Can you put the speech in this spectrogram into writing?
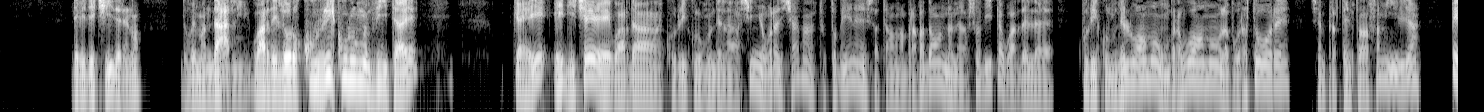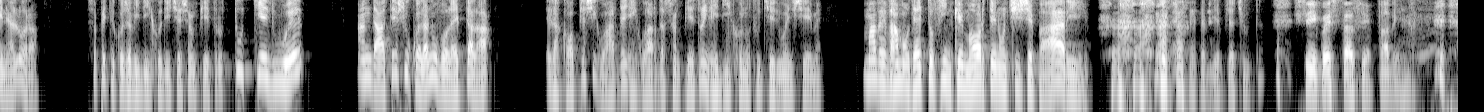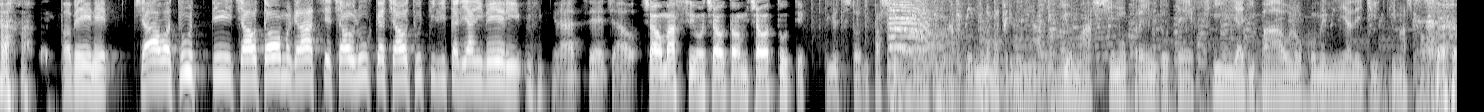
deve decidere, no? Dove mandarli, guarda il loro curriculum vitae, ok, e dice, guarda il curriculum della signora, dice, ah, tutto bene, è stata una brava donna nella sua vita, guarda il curriculum dell'uomo, un bravo uomo, lavoratore, sempre attento alla famiglia. Bene, allora, sapete cosa vi dico? Dice San Pietro, tutti e due andate su quella nuvoletta là. E la coppia si guarda e guarda San Pietro e dicono tutti e due insieme, ma avevamo detto finché morte non ci separi. Vi è piaciuta? Sì, questa sì. Va bene. Va bene. Ciao a tutti, ciao Tom, grazie, ciao Luca, ciao a tutti gli italiani veri. Grazie, ciao. Ciao Massimo, ciao Tom, ciao a tutti. Io sto ripassando la formula matrimoniale. Io Massimo prendo te, figlia di Paolo, come mia legittima sposa.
